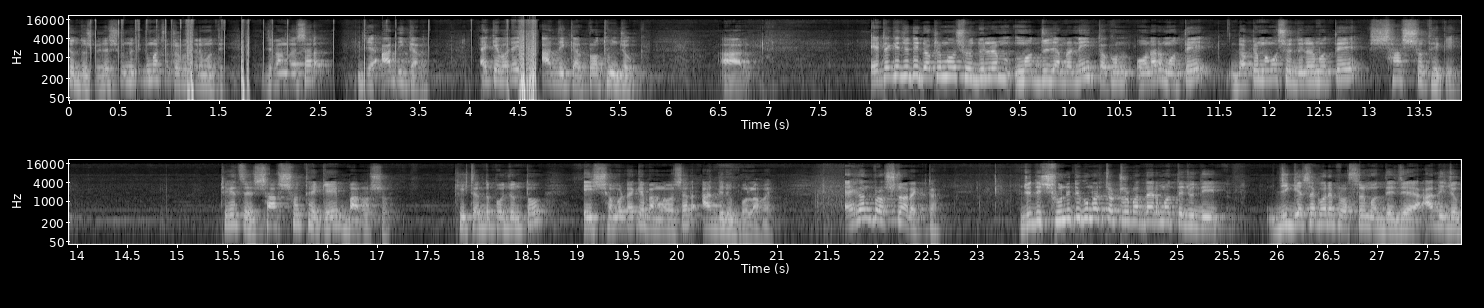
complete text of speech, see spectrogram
চোদ্দশো। এটা সুনীতি কুমার চট্টোপাধ্যায়ের মতে। যে বাংলা যে আদিকাল একেবারে আদিকাল, প্রথম যুগ। আর এটাকে যদি ডক্টর মোহাম্মদ শহীদুল্লাহর মত যদি আমরা নেই, তখন ওনার মতে, ডক্টর মোহাম্মদ শহীদুল্লাহর মতে সাতশো থেকে, ঠিক আছে, সাতশো থেকে বারোশো খ্রিস্টাব্দ পর্যন্ত এই সময়টাকে বাংলা ভাষার আদিরূপ বলা হয়। এখন প্রশ্ন আরেকটা। যদি সুনীতি কুমার চট্টোপাধ্যায়ের মতে যদি জিজ্ঞাসা করে প্রশ্নের মধ্যে যে আদি যুগ,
